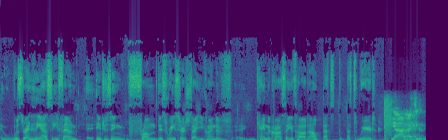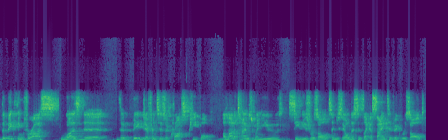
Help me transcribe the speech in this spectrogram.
was there anything else that you found interesting from this research that you kind of uh, came across that you thought, oh, that's that's weird? Yeah, I think the big thing for us was the the big differences across people. A lot of times when you see these results and you say, oh, this is like a scientific result,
